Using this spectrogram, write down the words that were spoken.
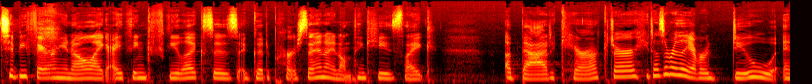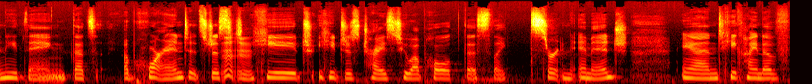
to be fair, you know, like I think Felix is a good person. I don't think he's like a bad character. He doesn't really ever do anything that's abhorrent. It's just Mm-mm. he he just tries to uphold this like certain image and he kind of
